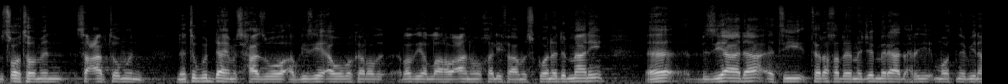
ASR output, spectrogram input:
ብፆቶምን ሰዓብቶምን ነቲ ጉዳይ ምስ ሓዝዎ ኣብ ግዜ ኣቡበከር ረ ን ከሊፋ ምስ ኮነ ድማ ብዝያዳ እቲ ተረኸበ መጀመርያ ድሪ ሞት ነቢና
